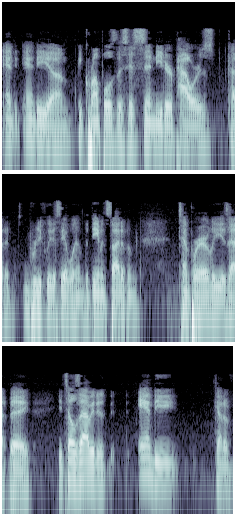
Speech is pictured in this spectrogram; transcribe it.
Andy, Andy, um, he crumples this, his sin eater powers kind of briefly disable him. The demon side of him temporarily is at bay. He tells Abby to, Andy kind of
